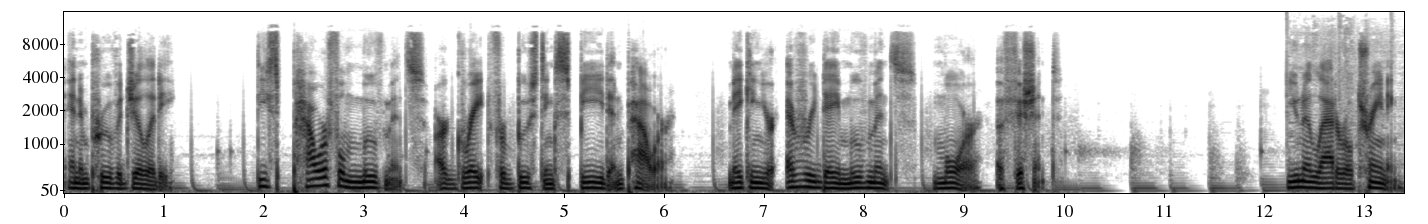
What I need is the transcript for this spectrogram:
and improve agility. These powerful movements are great for boosting speed and power, making your everyday movements more efficient. Unilateral training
